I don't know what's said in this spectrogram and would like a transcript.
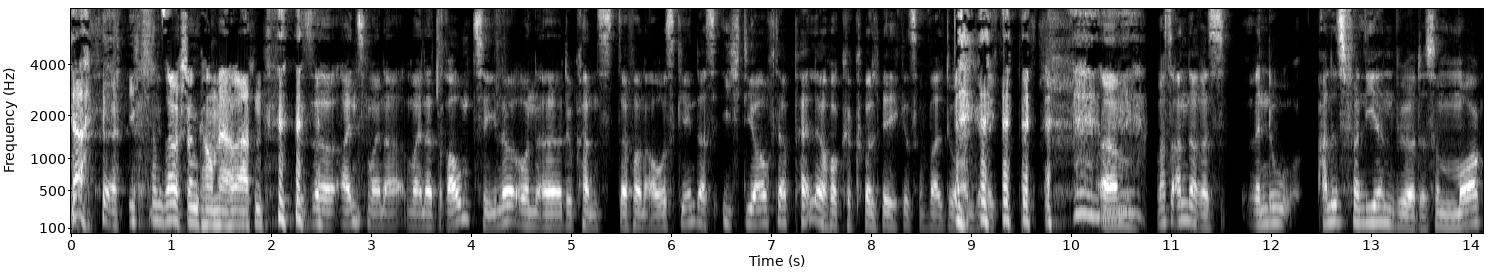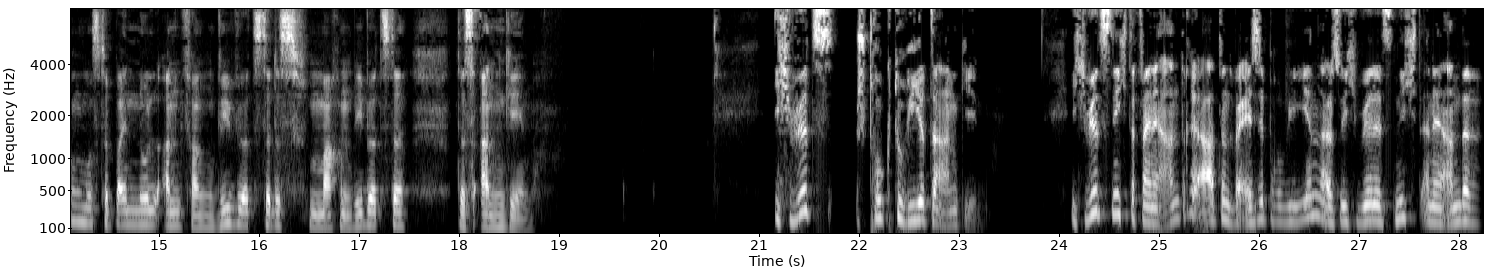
ja, ich kann es auch schon kaum erwarten. das ist äh, eins meiner, meiner Traumziele und äh, du kannst davon ausgehen, dass ich dir auf der Pelle hocke, Kollege, sobald du eingerichtet bist. ähm, was anderes, wenn du alles verlieren würdest und morgen musst du bei Null anfangen, wie würdest du das machen? Wie würdest du das angehen? Ich würde es strukturierter angehen. Ich würde es nicht auf eine andere Art und Weise probieren. Also ich würde jetzt nicht eine andere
